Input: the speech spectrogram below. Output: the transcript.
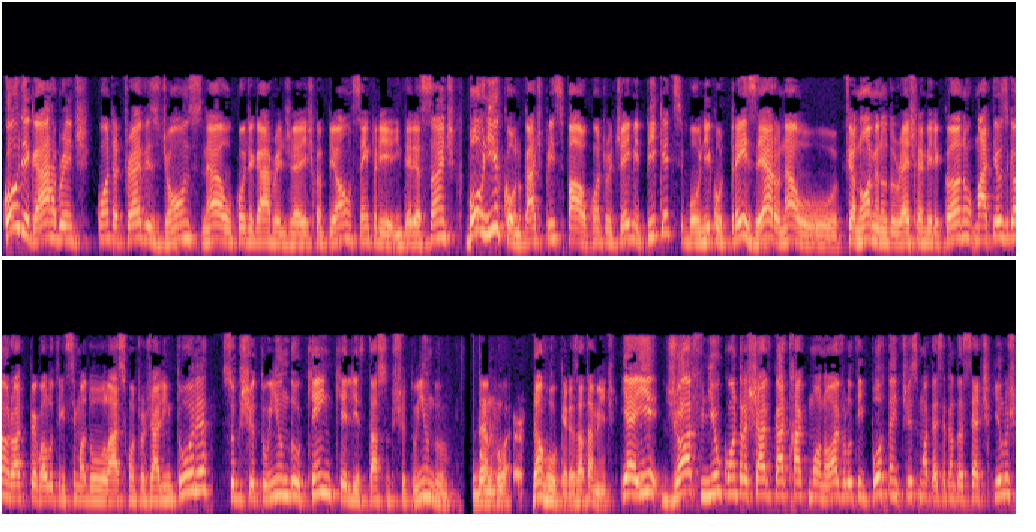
Cody Garbrandt contra Travis Jones, né? O Cody Garbrandt é ex-campeão, sempre interessante. Bo Nickel no card principal contra o Jamie Pickett. Bo Nickel 3-0, né? O, o, fenômeno do wrestling americano. Matheus Ganrot pegou a luta em cima do laço contra o Jalin Turner, substituindo quem que ele está substituindo? Dan Hooker. Dan Hooker, exatamente. E aí, Geoff Neal contra Shavkat Rakhmonov, luta importantíssima até 77 quilos.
